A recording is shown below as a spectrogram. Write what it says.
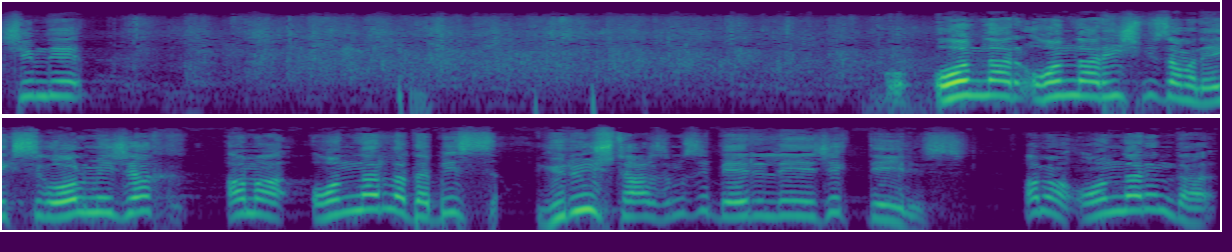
Şimdi onlar onlar hiçbir zaman eksik olmayacak ama onlarla da biz yürüyüş tarzımızı belirleyecek değiliz. Ama onların da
